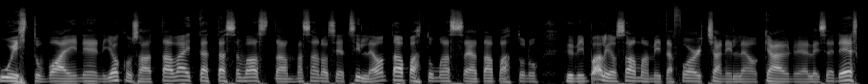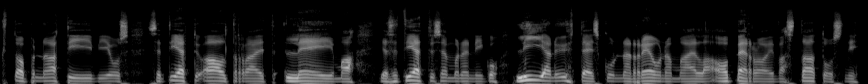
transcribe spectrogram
kuistuvainen. Joku saattaa väittää tässä vastaan. Mä sanoisin, että sille on tapahtumassa ja tapahtunut hyvin paljon sama, mitä 4chanille on käynyt. Eli se desktop-natiivius, se tietty alt-right-leima ja se tietty semmoinen niin liian yhteiskunnan reunamailla operoiva status, niin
